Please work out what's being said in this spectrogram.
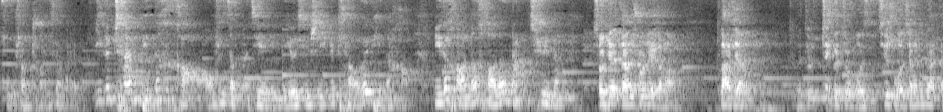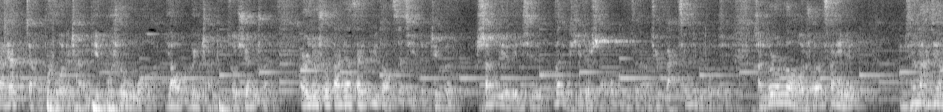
祖上传下来的。一个产品的好是怎么界定的？尤其是一个调味品的好，你的好能好到哪去呢？首先，咱们说这个哈，辣酱，就这个就是我，其实我想跟大大家讲的不是我的产品，不是我要为产品做宣传，而就是说大家在遇到自己的这个商业的一些问题的时候，我们怎样去摆清这个东西？很多人问我说，范爷，你这辣酱。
